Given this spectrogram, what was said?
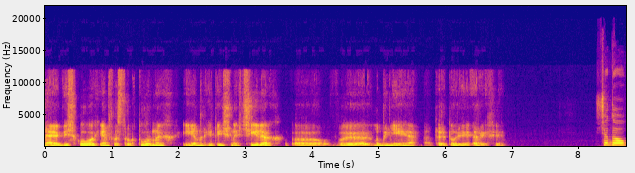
е, військових, інфраструктурних і енергетичних цілях е, в глибині території РФ. Щодо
